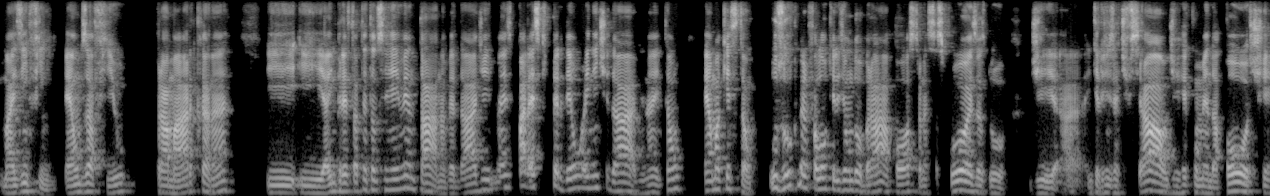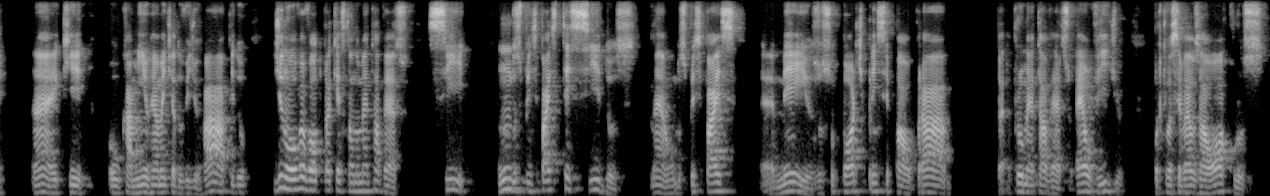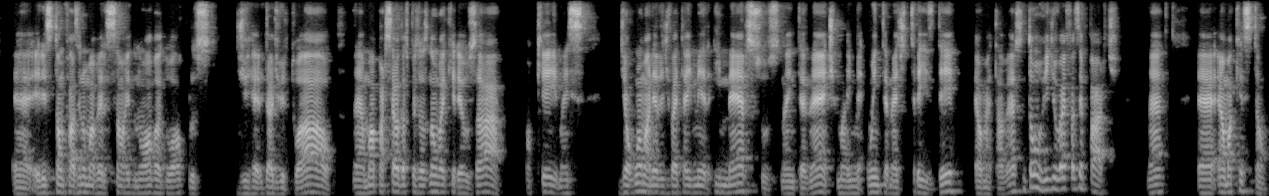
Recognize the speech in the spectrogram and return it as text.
mas, enfim, é um desafio para a marca, né? E, e a empresa está tentando se reinventar, na verdade, mas parece que perdeu a identidade, né? Então, é uma questão. O Zuckerberg falou que eles iam dobrar a aposta nessas coisas do, de uh, inteligência artificial, de recomendar post, né? E que o caminho realmente é do vídeo rápido. De novo, eu volto para a questão do metaverso. Se um dos principais tecidos, né, um dos principais é, meios, o suporte principal para o metaverso é o vídeo, porque você vai usar óculos. É, eles estão fazendo uma versão nova do óculos de realidade virtual. Né? Uma parcela das pessoas não vai querer usar, ok, mas de alguma maneira a gente vai estar imersos na internet, uma, uma internet 3D é o metaverso, então o vídeo vai fazer parte, né? É, é uma questão.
